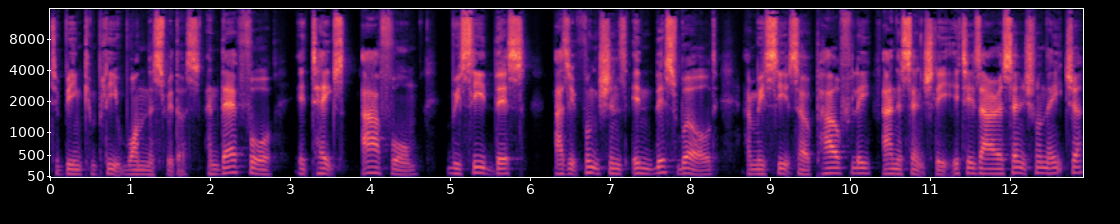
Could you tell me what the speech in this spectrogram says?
to be in complete oneness with us. And therefore, it takes our form we see this as it functions in this world and we see it so powerfully and essentially it is our essential nature.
